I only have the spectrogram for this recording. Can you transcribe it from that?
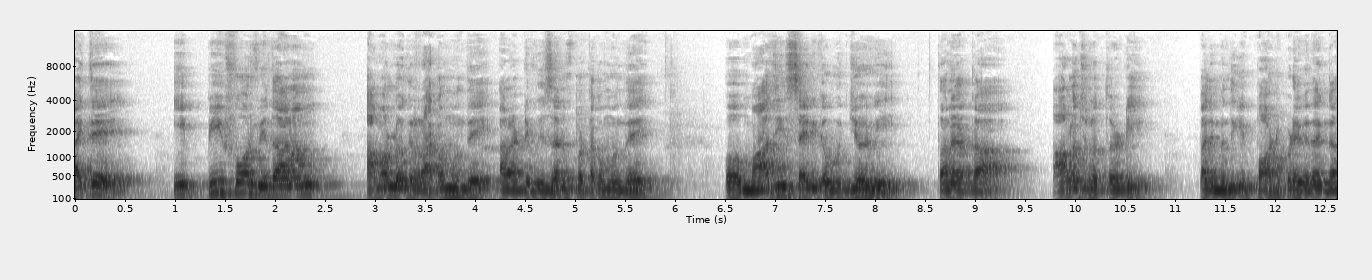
అయితే ఈ పీ ఫోర్ విధానం అమల్లోకి రాకముందే అలాంటి విజన్ పుట్టకముందే ఓ మాజీ సైనిక ఉద్యోగి తన యొక్క ఆలోచనతోటి పది మందికి పాటుపడే విధంగా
